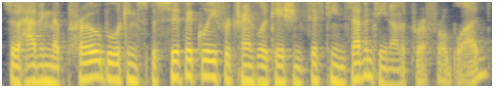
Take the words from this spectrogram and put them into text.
So having the probe looking specifically for translocation 1517 on the peripheral blood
